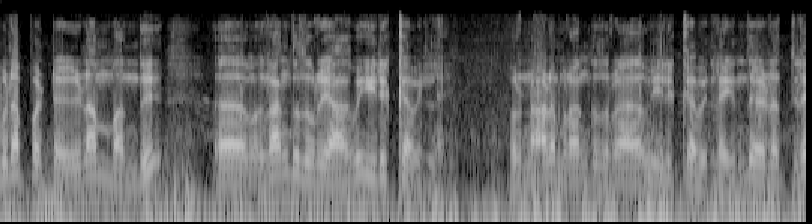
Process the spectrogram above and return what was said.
விடப்பட்ட இடம் வந்து ரங்குதுறையாகவே இருக்கவில்லை. ஒரு நாளும் இறங்குதலாகவும் இருக்கவில்லை. இந்த இடத்துல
